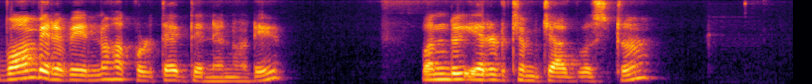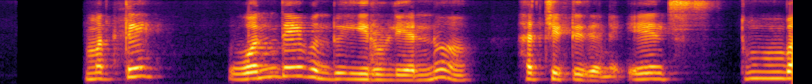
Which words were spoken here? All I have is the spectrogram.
ಬಾಂಬೆ ರವೆಯನ್ನು ಹಾಕ್ಕೊಳ್ತಾ ಇದ್ದೇನೆ ನೋಡಿ. ಒಂದು, ಎರಡು ಚಮಚ ಆಗುವಷ್ಟು. ಮತ್ತು ಒಂದೇ ಒಂದು ಈರುಳ್ಳಿಯನ್ನು ಹಚ್ಚಿಟ್ಟಿದ್ದೇನೆ. ಏನು ತುಂಬ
